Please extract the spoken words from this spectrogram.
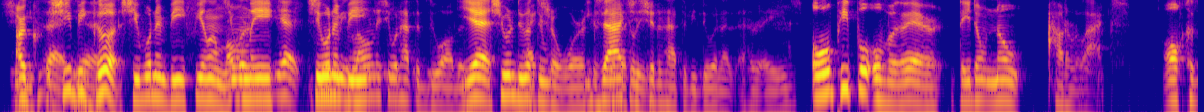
She'd our be set, she'd be yeah. good she wouldn't be feeling She lonely yeah, she, wouldn't be, lonely. She wouldn't have to do all this. yeah she wouldn't do extra work. shit that exactly She shouldn't have to be doing at, at her age. old people over there they don't know how to relax all because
